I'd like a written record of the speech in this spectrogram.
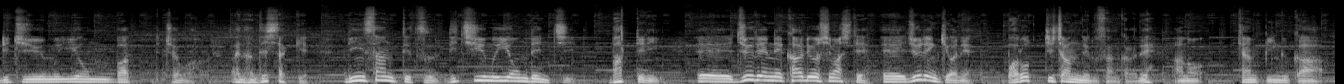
リチウムイオンバッちゃうわ。あれ何でしたっけ？リン酸鉄リチウムイオン電池バッテリー。えー、充電ね完了しまして、えー、充電器はねバロッチチャンネルさんからねあのキャンピングカー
